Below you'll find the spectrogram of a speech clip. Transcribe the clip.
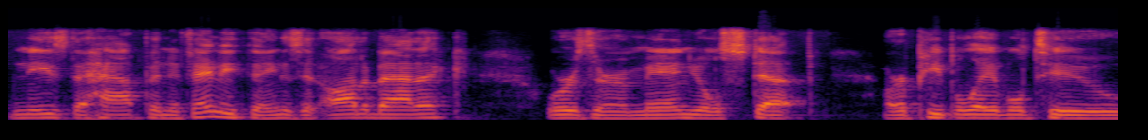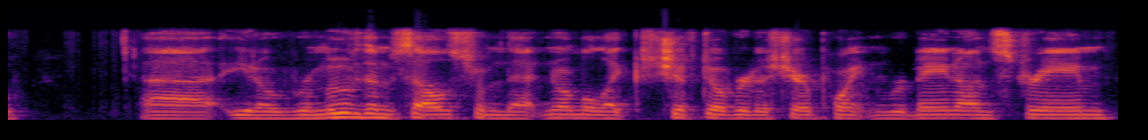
needs to happen, if anything. Is it automatic, or is there a manual step? Are people able to, uh, you know, remove themselves from that normal like shift over to SharePoint and remain on stream?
